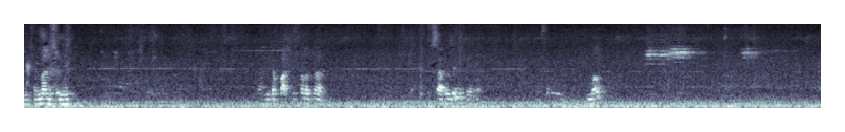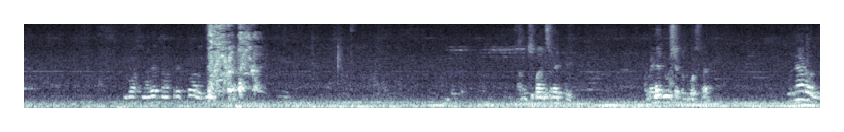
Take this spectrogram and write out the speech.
आमच्या माणसाने आमच्या पाकिस्तानात ना सार्वजनिक आहे. ना. मग प्रयत्न चालू आहेत. आमची माणसं नाहीत ते आम्ही नाही देऊ शकत घोषणा कुणी अडवलं?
